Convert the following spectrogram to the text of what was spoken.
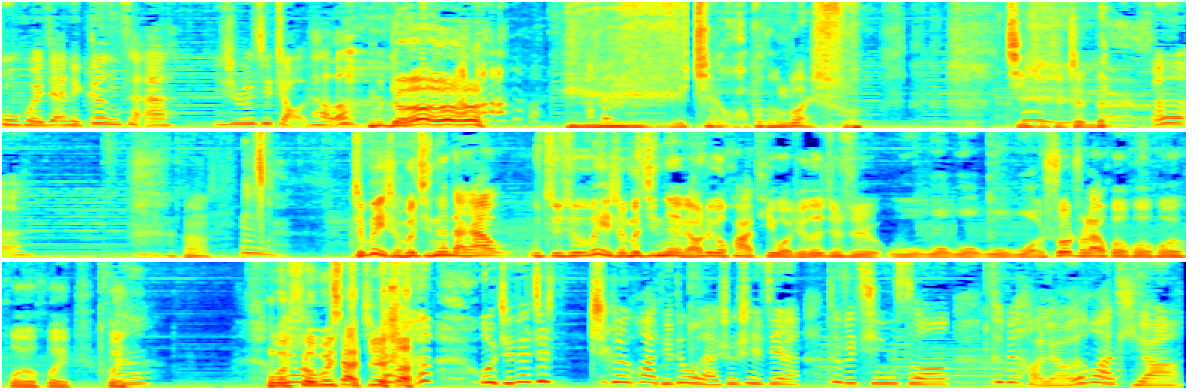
不回家你更惨，你是不是去找他了？吁，这个话不能乱说，即使是真的。嗯，嗯，就为什么今天大家就就为什么今天聊这个话题？我觉得就是我我我我我说出来会会会会会会，啊 我说不下去了。我觉得这这个话题对我来说是一件特别轻松、特别好聊的话题啊！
